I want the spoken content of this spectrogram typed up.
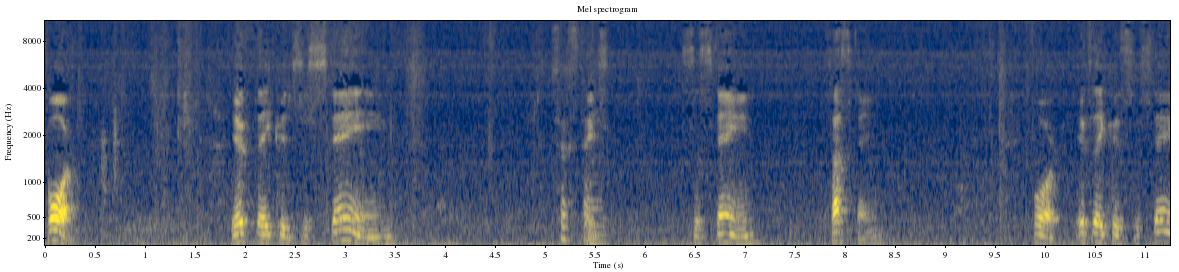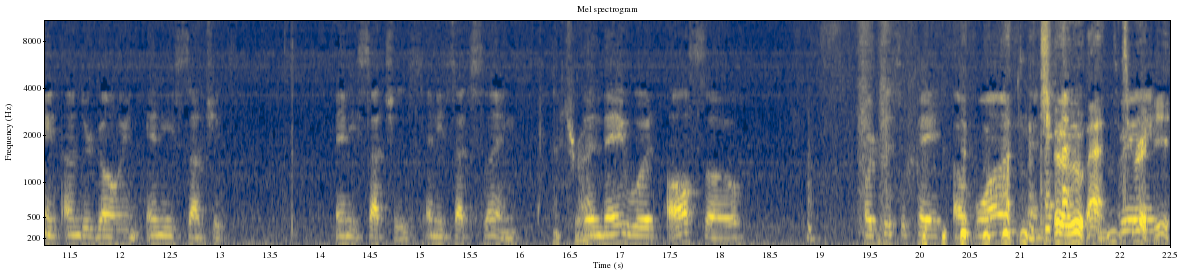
Four. If they could sustain, Sustain. sustain, sustain. Four. If they could sustain undergoing any such, ex- any suches, any such thing, That's then they would also participate of one and Two and three.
